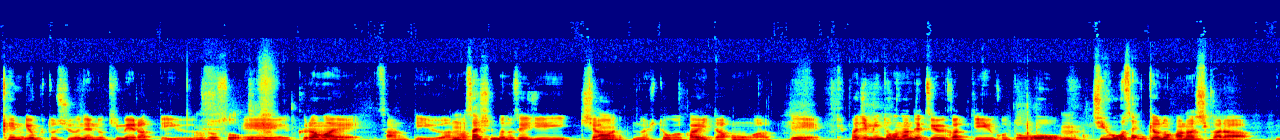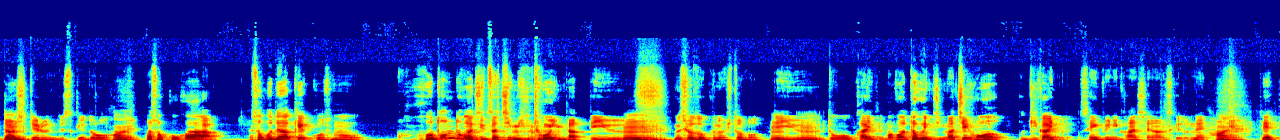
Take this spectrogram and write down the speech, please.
権力と執念のキメラっていう、面白そう。えー、倉前さんっていう、あの、うん朝日新聞の政治記者の人が書いた本があって、まあ、自民党がなんで強いかっていうことを、うん地方選挙の話から出してるんですけど、はい。まあ、そこが、そこでは結構その、ほとんどが実は自民党員だっていう、うん。無所属の人のっていうとこを書いて、まあこれ特に、まあ地方議会の選挙に関してなんですけどね。はい。で、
